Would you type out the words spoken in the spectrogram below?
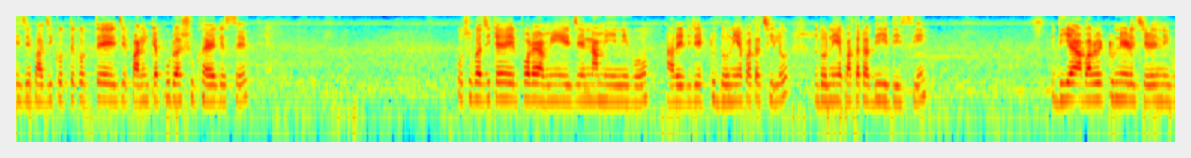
এই যে বাজি করতে করতে এই যে পানিটা পুরা শুকায় গেছে। কচু ভাজিটা এরপরে আমি এই যে নামিয়ে নিব। আর এই যে একটু ধনিয়া পাতা ছিল, ধনিয়া পাতাটা দিয়ে দিছি। দিয়ে আবারও একটু নেড়ে চেড়ে নিব।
